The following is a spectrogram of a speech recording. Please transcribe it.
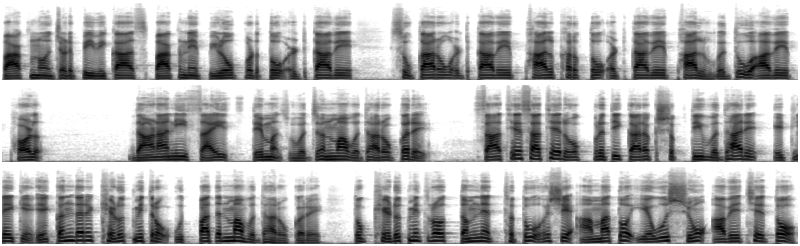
પાકનો ઝડપી વિકાસ, પાકને પીળો પડતો અટકાવે, સુકારો અટકાવે, ફાલ ખરતો અટકાવે, ફાલ વધુ આવે, ફળ દાણાની સાઇઝ તેમજ વજનમાં વધારો કરે. સાથે સાથે રોગપ્રતિકારક શક્તિ વધારે એટલે કે એકંદરે ખેડૂત મિત્રો ઉત્પાદનમાં વધારો કરે. તો ખેડૂત મિત્રો, તમને થતું હશે આમાં તો એવું શું આવે છે તો?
